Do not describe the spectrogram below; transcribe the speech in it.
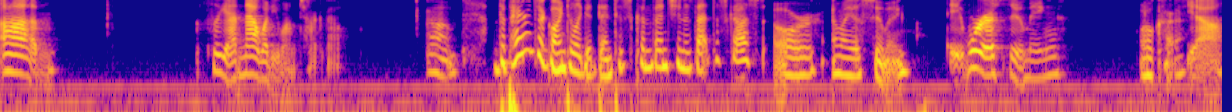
um. So yeah, now what do you want to talk about? Um, the parents are going to like a dentist convention. Is that discussed, or am I assuming? We're assuming, Okay. yeah.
